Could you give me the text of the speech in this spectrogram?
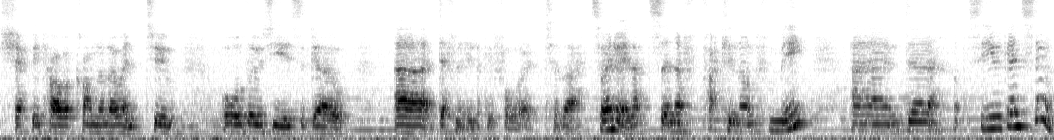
Sheffield Horror Con that I went to all those years ago. Uh, definitely looking forward to that. So, anyway, that's enough packing on for me, and uh, hope see you again soon.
